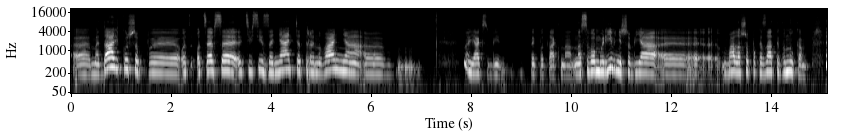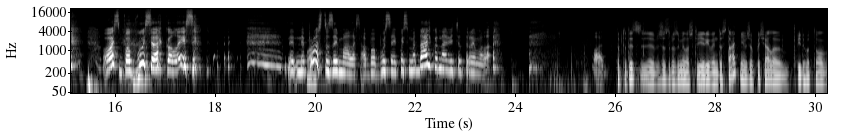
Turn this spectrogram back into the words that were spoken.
е, медальку, щоб е, оце все, ці всі заняття, тренування, е, ну як собі, типу, так, на, на своєму рівні, щоб я е, мала що показати внукам. Ось бабуся колись. Не, не просто займалася, а бабуся якусь медальку навіть отримала. От. Тобто ти вже зрозуміла, що твій рівень достатній, вже почала підготов...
